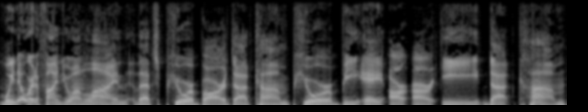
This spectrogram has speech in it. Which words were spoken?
We know where to find you online. That's purebarre.com, pure, B A R R E.com.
